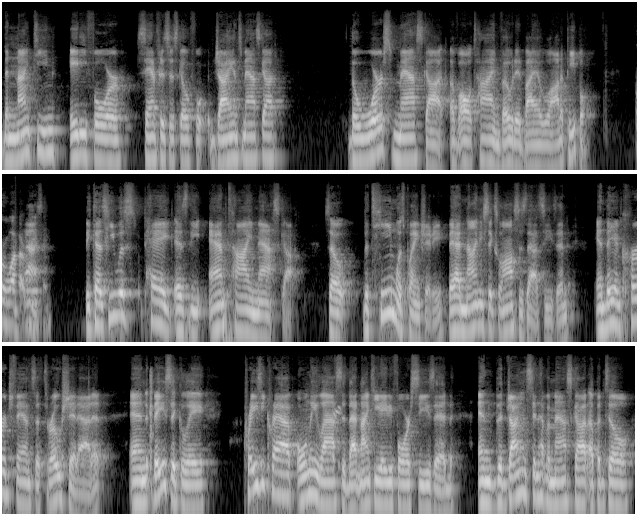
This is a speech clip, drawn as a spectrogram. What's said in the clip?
the 1984 San Francisco Giants mascot, the worst mascot of all time, voted by a lot of people For what Yeah. reason? because he was pegged as the anti mascot. So the team was playing shitty. They had 96 losses that season, and they encouraged fans to throw shit at it. And basically, Crazy Crab only lasted that 1984 season, and the Giants didn't have a mascot up until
